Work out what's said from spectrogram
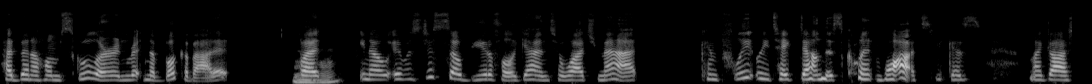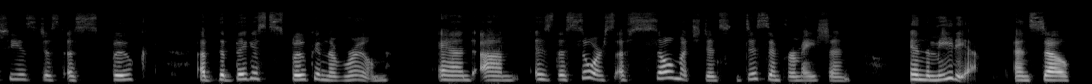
had been a homeschooler and written a book about it. But, hmm you know, it was just so beautiful again to watch Matt completely take down this Clint Watts because, my gosh, he is just a spook, uh, the biggest spook in the room, and um, is the source of so much dis- disinformation in the media. And so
